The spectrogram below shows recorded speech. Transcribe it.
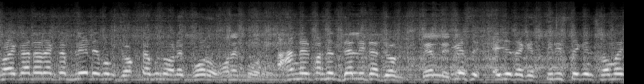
6 কাটার একটা ব্লেড এবং জগটা গুলো অনেক বড়। অনেক বড়। 100% 1.5 লিটার জগ 1.5 লিটার ঠিক আছে? এই যে দেখেন 30 সেকেন্ড সময়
